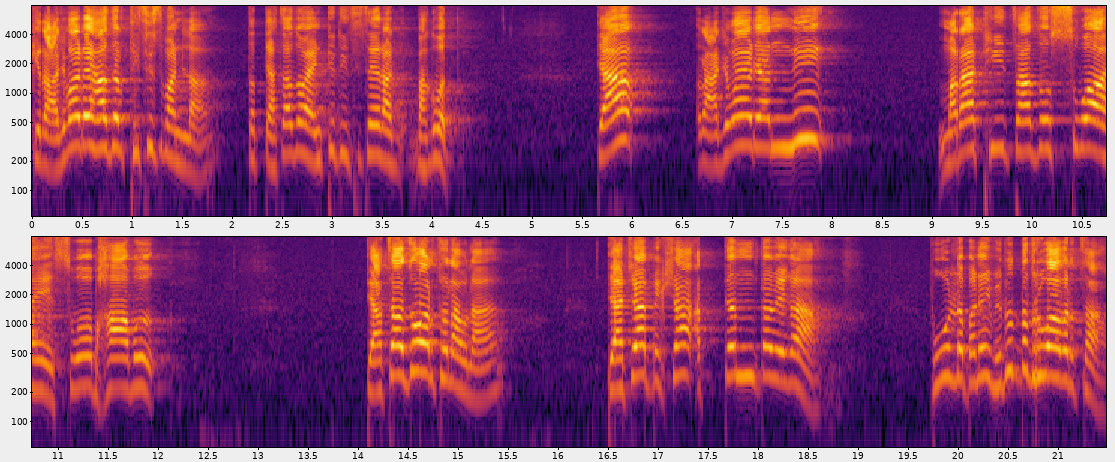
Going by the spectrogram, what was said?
की राजवाडे हा जर थिसिस मांडला तर त्याचा जो अँटी थिसिस आहे राज भागवत त्या राजवाड्यांनी मराठीचा जो स्व आहे स्वभाव त्याचा जो अर्थ लावला त्याच्यापेक्षा अत्यंत वेगळा पूर्णपणे विरुद्ध ध्रुवावरचा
